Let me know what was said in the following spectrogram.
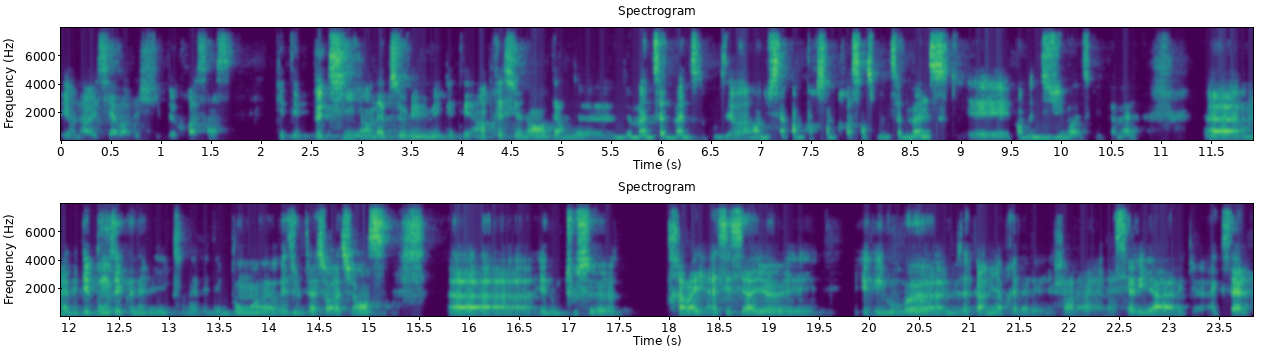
et on a réussi à avoir des chiffres de croissance qui était petit en absolu, mais qui était impressionnant en termes de, de months and months. Donc, on faisait vraiment du 50% de croissance months and months, qui est pendant 18 mois, ce qui est pas mal. Euh, on avait des bons économiques, on avait des bons euh, résultats sur l'assurance. Euh, et donc, tout ce travail assez sérieux et, rigoureux euh, nous a permis après d'aller faire la, série A avec euh, Axel.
